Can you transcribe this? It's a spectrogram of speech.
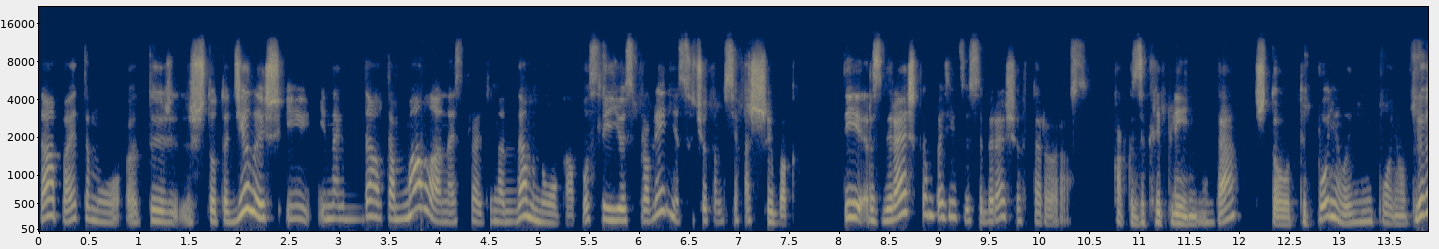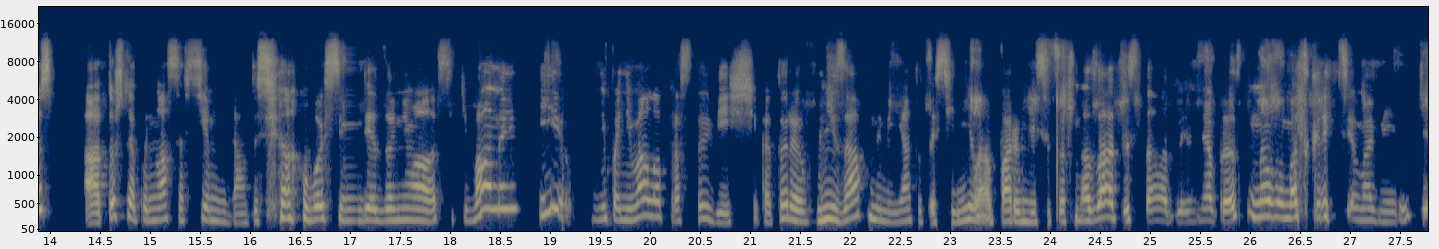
да, поэтому э, ты что-то делаешь, и иногда там мало она исправит, иногда много. А после ее исправления, с учетом всех ошибок, ты разбираешь композицию, собираешь ее второй раз, как закрепление, да, что ты понял или не понял. Плюс а то, что я поняла совсем недавно, то есть я 8 лет занималась икебаной и не понимала простой вещи, которая внезапно меня тут осенила пару месяцев назад и стала для меня просто новым открытием Америки.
